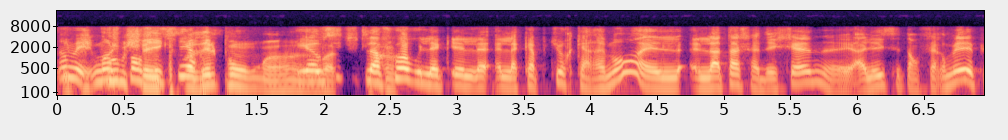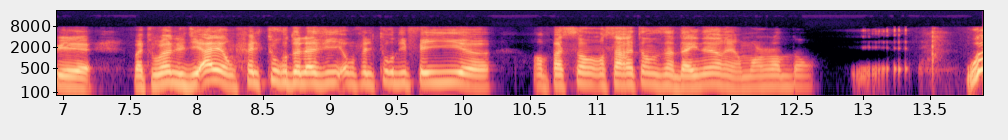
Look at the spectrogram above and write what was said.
Non, mais moi, boum, je pense fais aussi. exploser le pont. hein, Il y a voilà. aussi toute la fois où elle la capture carrément, elle l'attache à des chaînes, et Alice est enfermée, et puis euh, Batwoman lui dit allez, on fait le tour de la vie, on fait le tour du pays euh, en passant, en s'arrêtant dans un diner et en mangeant dedans. Euh, What?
